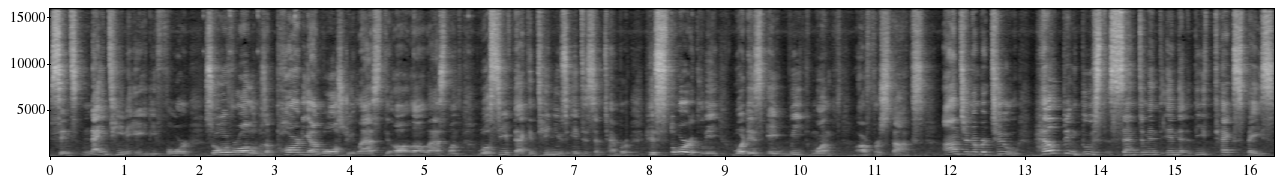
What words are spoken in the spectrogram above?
since 1984. So overall, it was a party on Wall Street last uh, uh, last month. We'll see if that continues into September. Historically, what is a weak month uh, for stocks. On to number two, helping boost sentiment in the tech space.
